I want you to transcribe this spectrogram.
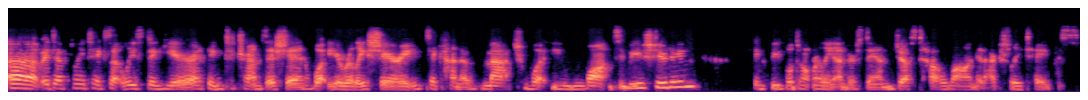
Uh, it definitely takes at least a year, I think, to transition what you're really sharing to kind of match what you want to be shooting. I think people don't really understand just how long it actually takes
